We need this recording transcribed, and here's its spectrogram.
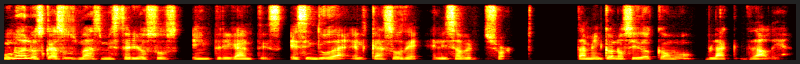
Uno de los casos más misteriosos e intrigantes es sin duda el caso de Elizabeth Short, también conocido como Black Dahlia.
